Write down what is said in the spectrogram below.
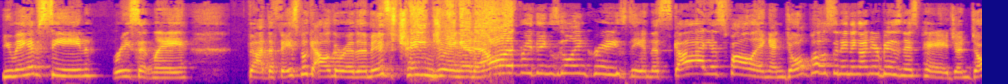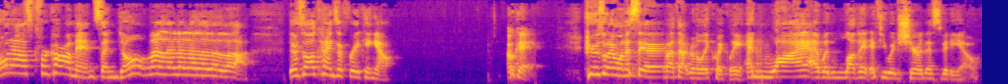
You may have seen recently that the Facebook algorithm is changing and everything's going crazy and the sky is falling and don't post anything on your business page and don't ask for comments and don't la la la la la la. There's all kinds of freaking out. Okay. Here's what I want to say about that really quickly and why I would love it if you would share this video.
